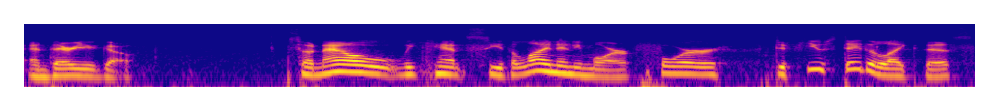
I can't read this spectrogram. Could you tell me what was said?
And there you go. So now we can't see the line anymore. For diffuse data like this,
